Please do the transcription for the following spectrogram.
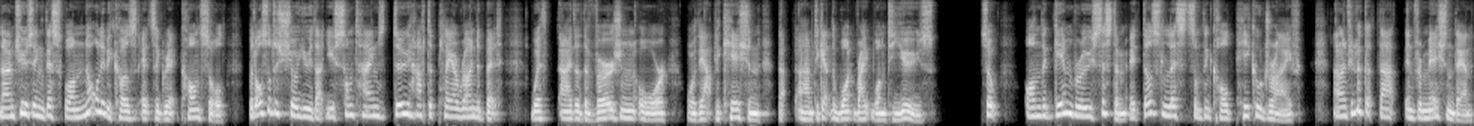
Now I'm choosing this one not only because it's a great console, but also to show you that you sometimes do have to play around a bit with either the version or, or the application that, um, to get the one, right one to use. So on the Gamebrew system, it does list something called Pico Drive, and if you look at that information then,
